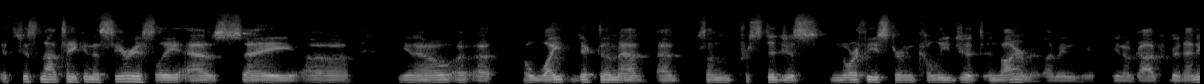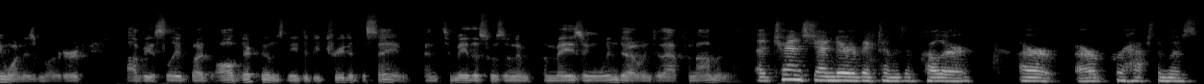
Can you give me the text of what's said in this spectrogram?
it's just not taken as seriously as, say, you know, a, a, a white victim at, at some prestigious Northeastern collegiate environment. I mean, you know, God forbid anyone is murdered, obviously, but all victims need to be treated the same. And to me, this was an amazing window into that phenomenon. Uh, transgender victims of color are are perhaps the most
